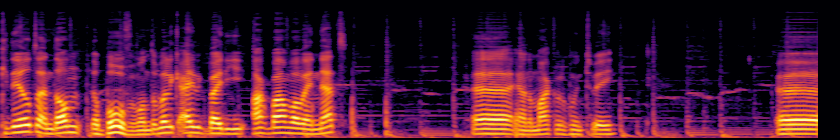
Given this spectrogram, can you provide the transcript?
gedeelte en dan daarboven. Want dan wil ik eigenlijk bij die achtbaan waar wij net... eh, ja, dan maken we er gewoon twee. Eh,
